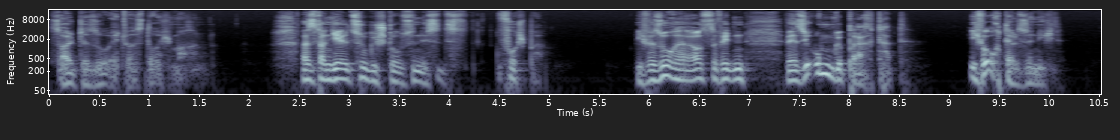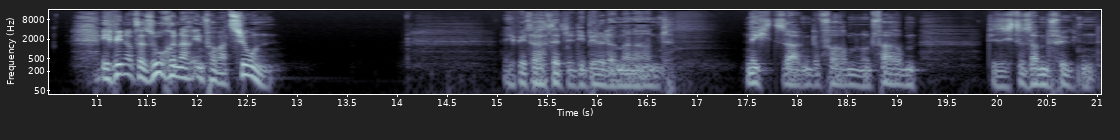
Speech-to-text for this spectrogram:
sollte so etwas durchmachen. Was Danielle zugestoßen ist, ist furchtbar. Ich versuche herauszufinden, wer sie umgebracht hat. Ich verurteile sie nicht. Ich bin auf der Suche nach Informationen. Ich betrachtete die Bilder meiner Hand nichtssagende Formen und Farben, die sich zusammenfügten.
